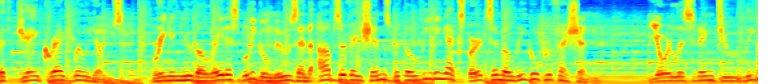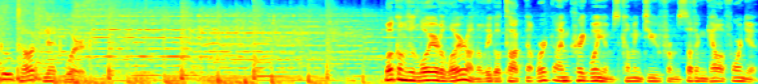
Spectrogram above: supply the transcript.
with J. Craig Williams, bringing you the latest legal news and observations with the leading experts in the legal profession. You're listening to Legal Talk Network. Welcome to Lawyer to Lawyer on the Legal Talk Network. I'm Craig Williams, coming to you from Southern California.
